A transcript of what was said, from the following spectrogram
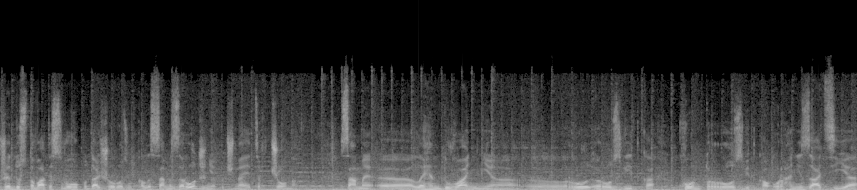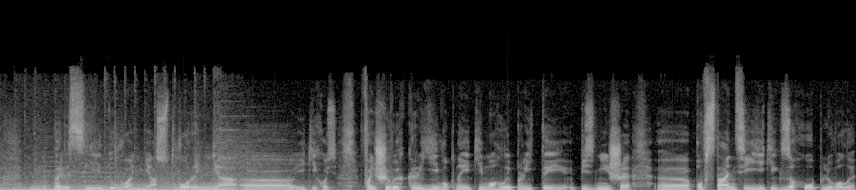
вже доставати свого подальшого розвитку. Але саме зародження починається в чонах. Саме е, легендування, е, розвідка, контррозвідка, організація переслідування, створення е, якихось фальшивих криївок, на які могли прийти пізніше е, повстанці, яких захоплювали,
